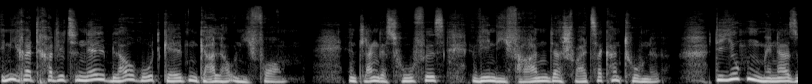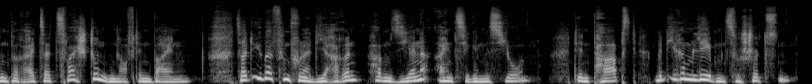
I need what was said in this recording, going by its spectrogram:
in ihrer traditionell blau-rot-gelben Gala-Uniform. Entlang des Hofes wehen die Fahnen der Schweizer Kantone. Die jungen Männer sind bereits seit zwei Stunden auf den Beinen. Seit über 500 Jahren haben sie eine einzige Mission, den Papst mit ihrem Leben zu schützen.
